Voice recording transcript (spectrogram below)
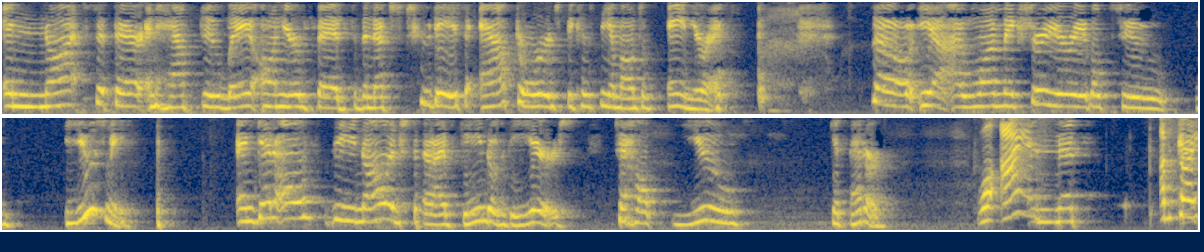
and not sit there and have to lay on your bed for the next two days afterwards because the amount of pain you're in. so, yeah, I want to make sure you're able to use me and get all the knowledge that I've gained over the years to help you get better. Well, I am. And I'm sorry.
